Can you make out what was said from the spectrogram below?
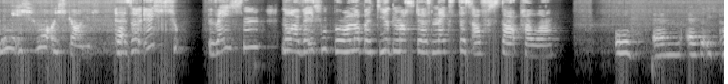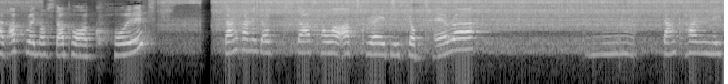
Junge, ich höre euch gar nicht. Also ich, welchen, Noah, welchen Brawler bei dir machst du als nächstes auf Star Power? Uff, ähm, also ich kann upgraden auf Star Power Cold. Dann kann ich auf Star Power upgraden, ich glaube Terra. Mm, Dann kann ich,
